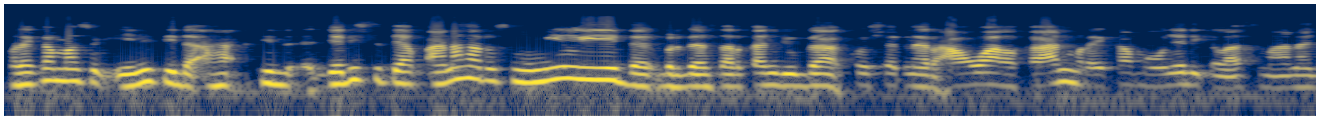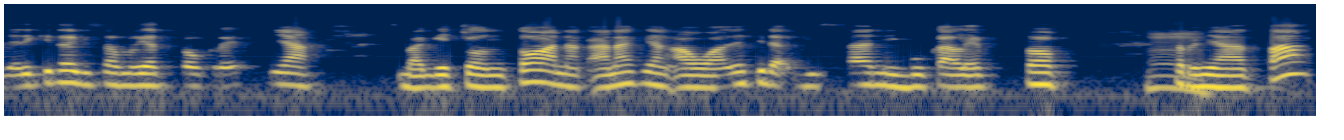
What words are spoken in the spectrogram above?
mereka masuk ini tidak, tidak jadi setiap anak harus memilih dan berdasarkan juga kuesioner awal kan mereka maunya di kelas mana jadi kita bisa melihat progresnya sebagai contoh anak-anak yang awalnya tidak bisa nih buka laptop hmm. ternyata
